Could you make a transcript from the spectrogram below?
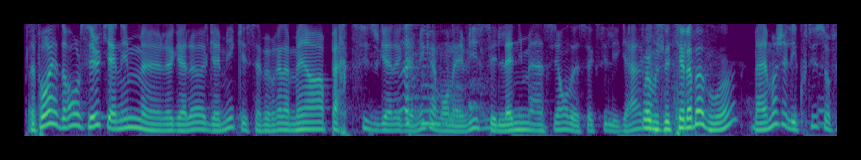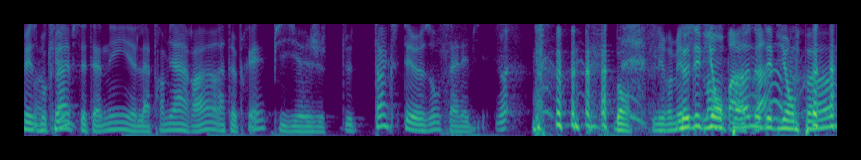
Ça pourrait être drôle. C'est eux qui animent euh, le gala gamique et c'est à peu près la meilleure partie du gala gamique à mon avis. C'est l'animation de Sexe Illégal. Ouais, vous étiez là-bas, vous, hein? Ben moi, je l'ai écouté sur Facebook Ok. Live cette année, euh, la première heure à peu près. Puis euh, je, tant que c'était eux autres, ça allait bien. Bon, Les ne dévions on pas, ne dévions pas.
